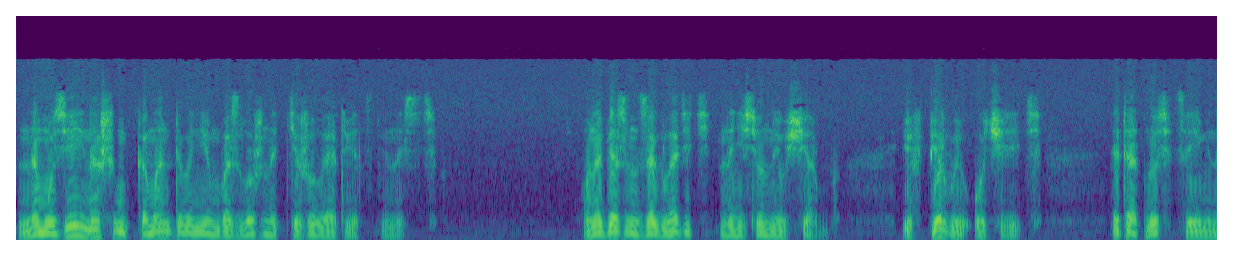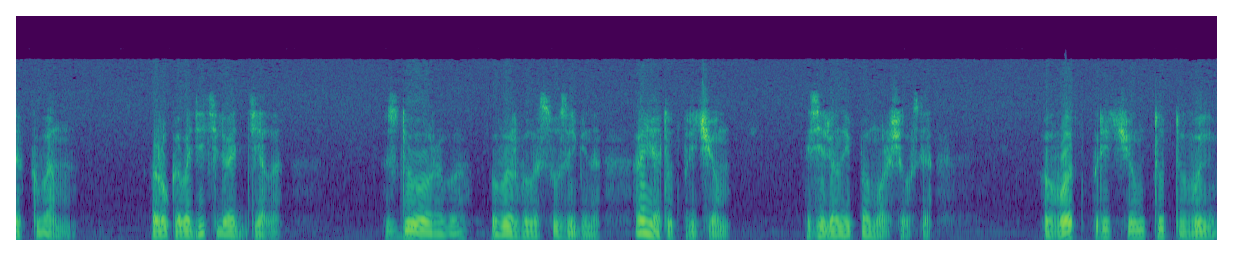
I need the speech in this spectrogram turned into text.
На музей нашим командованием возложена тяжелая ответственность. Он обязан загладить нанесенный ущерб. И в первую очередь это относится именно к вам, руководителю отдела. «Здорово», — вырвалась Узыбина. «А я тут при чем?» Зеленый поморщился. «Вот при чем тут вы?»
